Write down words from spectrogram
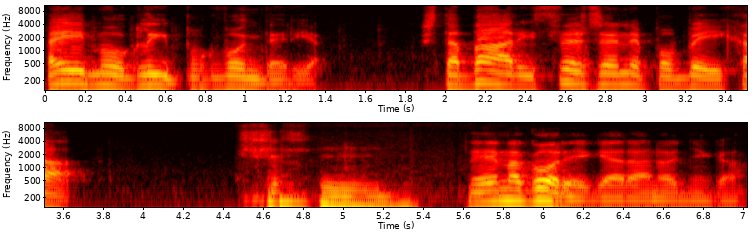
Ej, mog lipog Wonderija. Šta bari sve žene po BiH. Hmm. Nema gore garan od njega.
